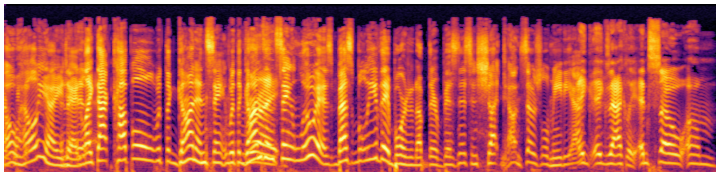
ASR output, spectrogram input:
Oh hell yeah, he And- did! and- like that couple with the gun in Saint with the guns in St. Louis. Best believe they boarded up their business and shut down social media. E- exactly. And so um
